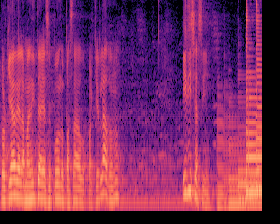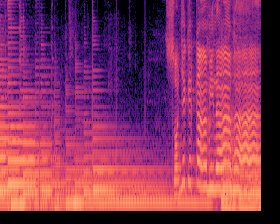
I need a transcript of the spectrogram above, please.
Porque ya de la manita ya se puede uno pasar a cualquier lado, ¿no? Y dice así. Soñé que caminaba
